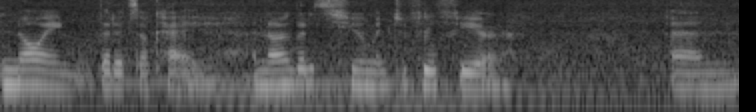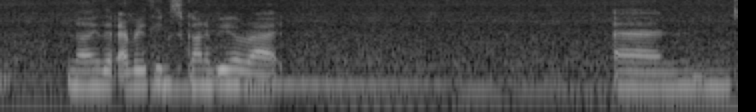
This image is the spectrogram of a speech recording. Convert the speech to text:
knowing that it's okay and knowing that it's human to feel fear and knowing that everything's gonna be alright and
